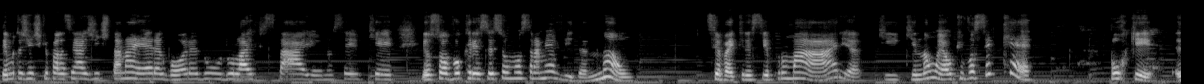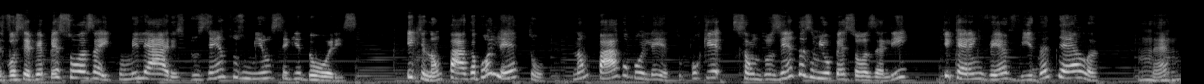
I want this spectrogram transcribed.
Tem muita gente que fala assim: ah, a gente está na era agora do, do lifestyle, não sei o quê, eu só vou crescer se eu mostrar minha vida. Não. Você vai crescer para uma área que, que não é o que você quer. Porque você vê pessoas aí com milhares, 200 mil seguidores e que não paga boleto. Não paga boleto, porque são 200 mil pessoas ali que querem ver a vida dela. Né? Uhum. Né?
